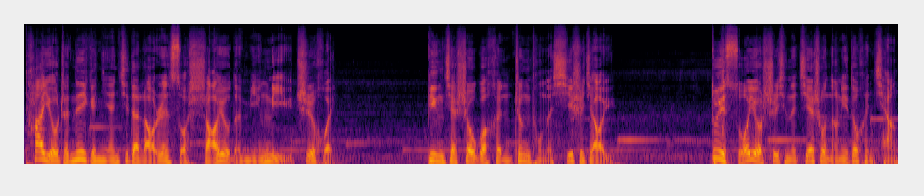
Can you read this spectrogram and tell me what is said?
她有着那个年纪的老人所少有的明理与智慧，并且受过很正统的西式教育。对所有事情的接受能力都很强，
